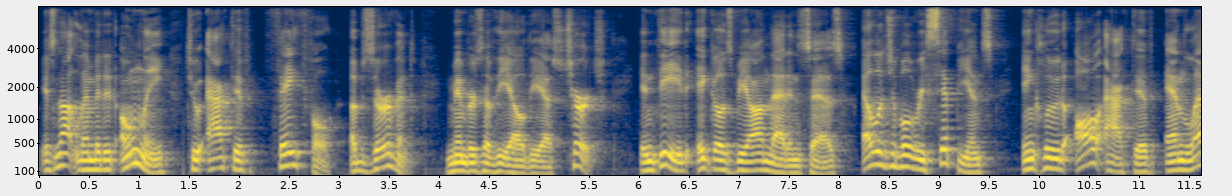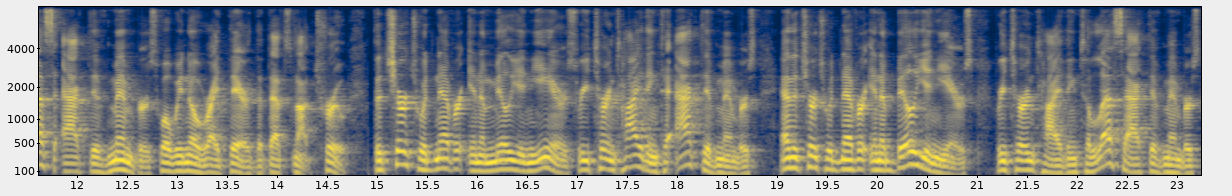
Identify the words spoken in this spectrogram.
is not limited only to active, faithful, observant members of the LDS Church. Indeed, it goes beyond that and says eligible recipients include all active and less active members. Well, we know right there that that's not true. The church would never in a million years return tithing to active members, and the church would never in a billion years return tithing to less active members,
